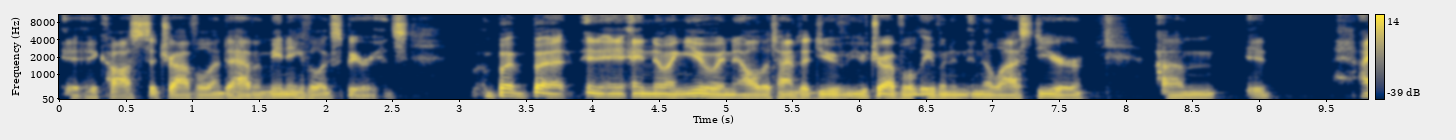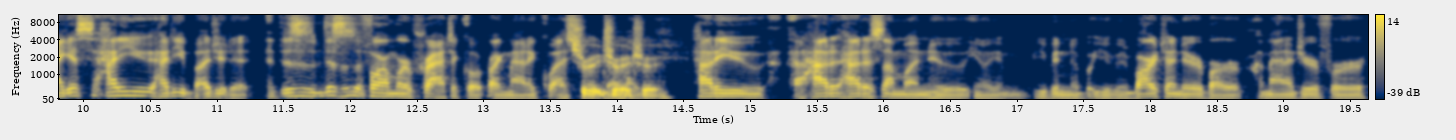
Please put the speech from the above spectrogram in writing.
it costs to travel and to have a meaningful experience. But but in, in knowing you and all the times that you've you've traveled even in, in the last year, um, it I guess how do you how do you budget it? This is this is a far more practical, pragmatic question. True, true, like, true. How do you how do how does someone who you know you've been you've been a bartender, bar a manager for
